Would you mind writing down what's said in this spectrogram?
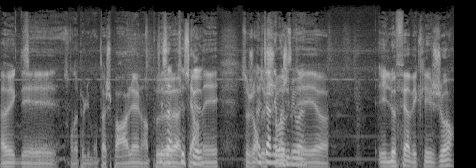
avec des ce qu'on appelle du montage parallèle un peu ça, c'est ce que- alterné, ce genre Alterné, de choses j'ai mis, ouais. et, euh, et il le fait avec les genres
